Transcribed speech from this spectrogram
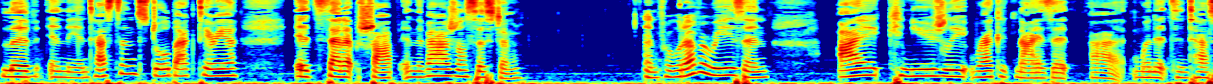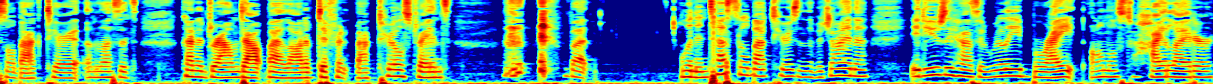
live in the intestine, stool bacteria. It's set up shop in the vaginal system. And for whatever reason, I can usually recognize it uh, when it's intestinal bacteria, unless it's kind of drowned out by a lot of different bacterial strains. but when intestinal bacteria is in the vagina, it usually has a really bright, almost highlighter,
